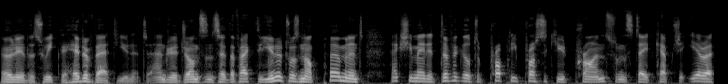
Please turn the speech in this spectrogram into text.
Earlier this week, the head of that unit, Andrea Johnson, said the fact the unit was not permanent actually made it difficult to properly prosecute crimes from the state capture era.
